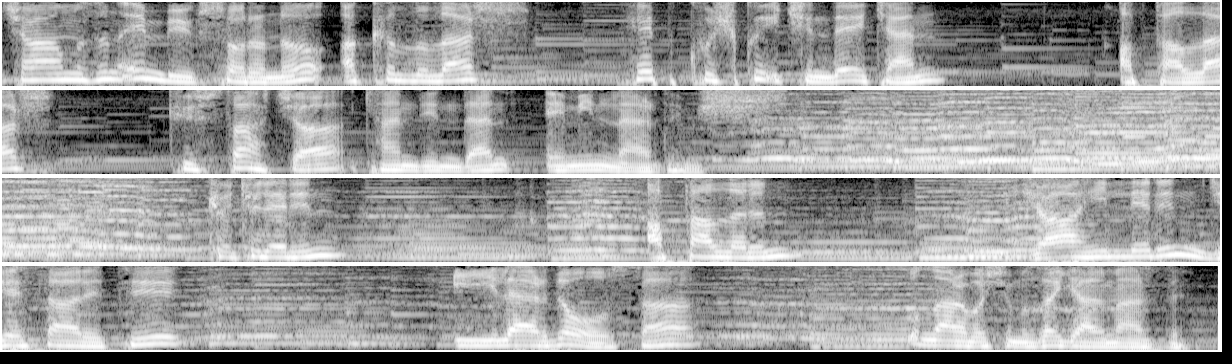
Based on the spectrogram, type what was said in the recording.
çağımızın en büyük sorunu akıllılar hep kuşku içindeyken aptallar küstahça kendinden eminler demiş. Kötülerin aptalların, cahillerin cesareti iyilerde olsa bunlar başımıza gelmezdi.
